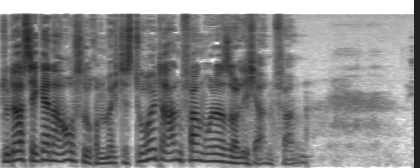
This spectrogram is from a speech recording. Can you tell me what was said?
Du darfst dir gerne aussuchen. Möchtest du heute anfangen oder soll ich anfangen? Wir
